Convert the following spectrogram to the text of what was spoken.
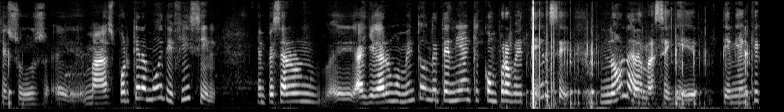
Jesús eh, más porque era muy difícil empezaron eh, a llegar un momento donde tenían que comprometerse, no nada más seguir, tenían que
